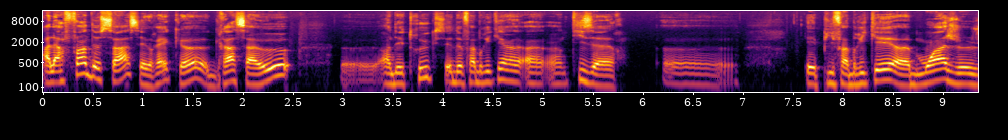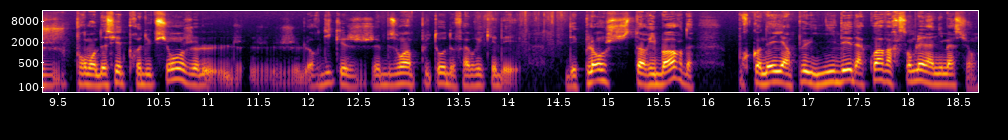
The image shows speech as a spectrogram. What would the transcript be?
à la fin de ça, c'est vrai que grâce à eux, euh, un des trucs, c'est de fabriquer un, teaser. Et puis fabriquer, moi, je, pour mon dossier de production, je leur dis que j'ai besoin plutôt de fabriquer des, des planches storyboard pour qu'on ait un peu une idée d'à quoi va ressembler l'animation.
